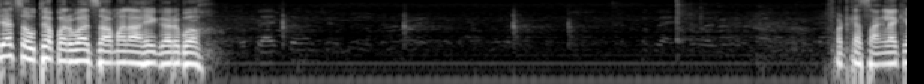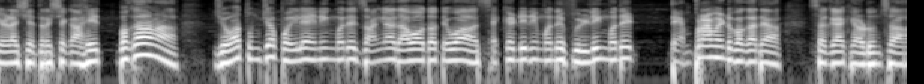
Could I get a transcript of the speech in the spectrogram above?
ज्या चौथ्या पर्वाचा आम्हाला आहे गर्भ. फटका चांगला खेळला क्षेत्ररक्षक आहेत. बघा ना जेव्हा तुमच्या पहिल्या इनिंगमध्ये चांगला धावा होता तेव्हा सेकंड इनिंगमध्ये मध्ये फिल्डिंगमध्ये टेम्परामेंट बघा त्या सगळ्या खेळाडूंचा.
